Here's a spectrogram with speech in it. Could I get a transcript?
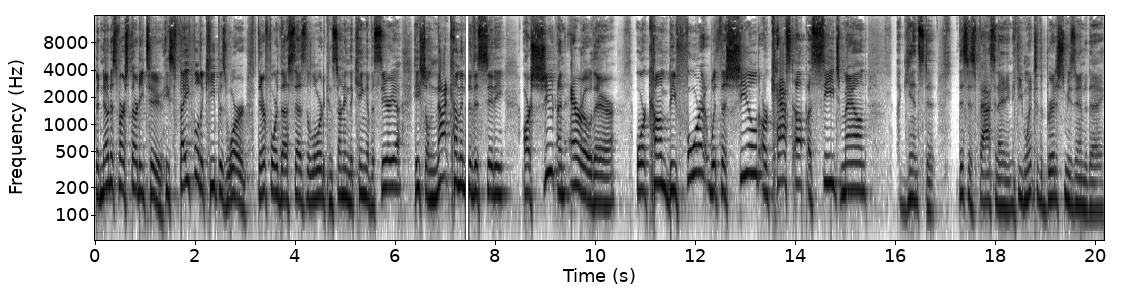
but notice verse 32. He's faithful to keep his word. Therefore, thus says the Lord concerning the king of Assyria He shall not come into this city or shoot an arrow there or come before it with a shield or cast up a siege mound against it. This is fascinating. If you went to the British Museum today,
